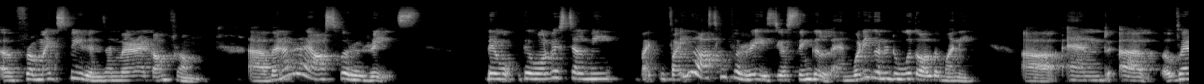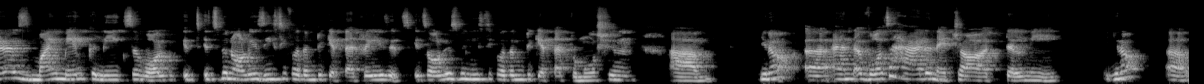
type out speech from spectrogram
uh from my experience and where I come from, uh, whenever I ask for a raise, they they always tell me, why, why, are you asking for a raise? You're single, and what are you going to do with all the money?" Uh, and whereas my male colleagues have all, it, has been always easy for them to get that raise. It's it's always been easy for them to get that promotion. Um, you know, and I've also had an HR tell me, you know, uh,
